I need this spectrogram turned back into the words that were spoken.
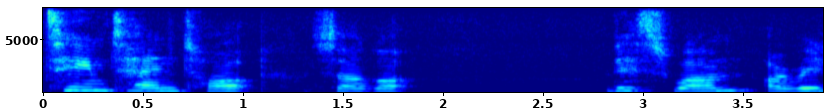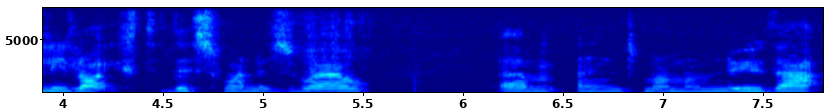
Team 10 top. So I got this one. I really liked this one as well. Um, and my mum knew that.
